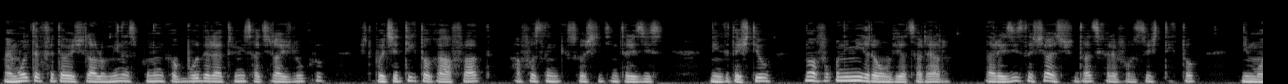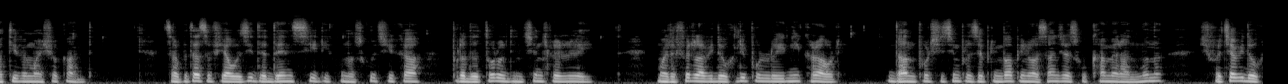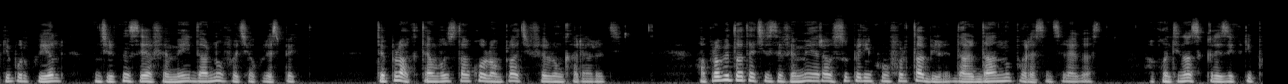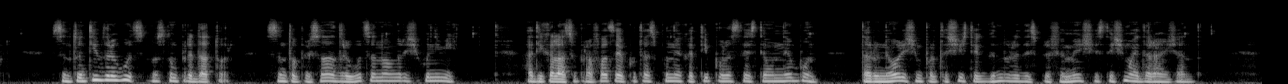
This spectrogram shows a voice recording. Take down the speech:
mai multe fete au ieșit la lumină spunând că Budele a trimis același lucru și după ce TikTok a aflat, a fost în sfârșit interzis. Din câte știu, nu a făcut nimic rău în viața reală, dar există și alți ciudați care folosesc TikTok din motive mai șocante. S-ar putea să fie auzit de Dan Sealy, cunoscut și ca prădătorul din centrul ei. Mă refer la videoclipul lui Nick Crowley. Dan pur și simplu se plimba prin Los Angeles cu camera în mână și făcea videoclipuri cu el, încercând să ia femei, dar nu o făcea cu respect. Te plac, te-am văzut acolo, îmi place felul în care arăți. Aproape toate aceste femei erau super inconfortabile, dar Dan nu părea să înțeleagă asta. A continuat să creeze clipuri. Sunt un tip drăguț, nu sunt un predator. Sunt o persoană drăguță, nu am greșit cu nimic. Adică la suprafață ai putea spune că tipul ăsta este un nebun, dar uneori își împărtășește gândurile despre femei și este și mai deranjant.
